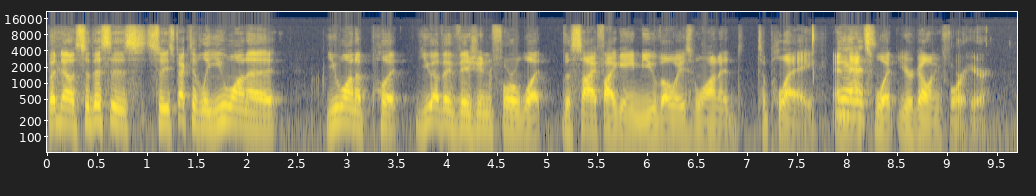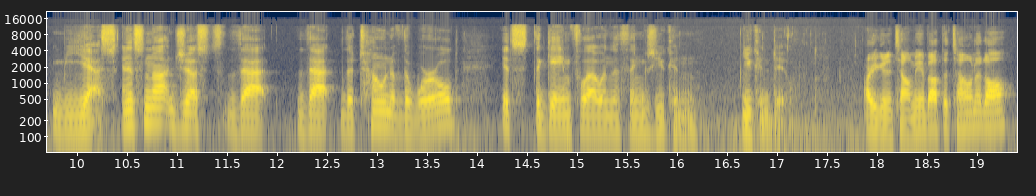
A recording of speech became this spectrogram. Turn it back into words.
but no, so this is so effectively you want to you want to put you have a vision for what the sci-fi game you've always wanted to play, and Yeah, that's what you're going for here. Yes, and it's not just that that the tone of the world; it's the game flow and the things you can you can do. Are you going to tell me about the tone at all?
